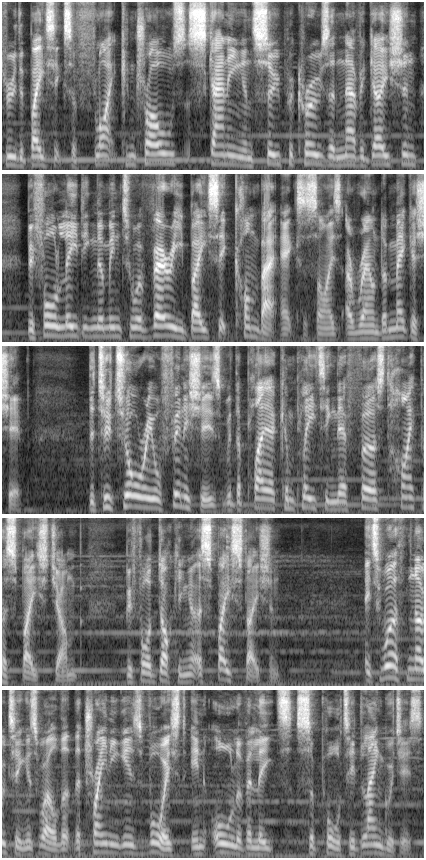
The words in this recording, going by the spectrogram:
through the basics of flight controls, scanning and supercruise and navigation before leading them into a very basic combat exercise around a megaship. The tutorial finishes with the player completing their first hyperspace jump before docking at a space station. It's worth noting as well that the training is voiced in all of Elite's supported languages.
